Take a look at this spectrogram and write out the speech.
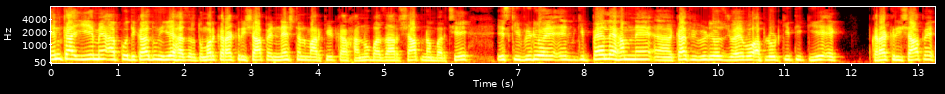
इनका ये मैं आपको दिखा दूँ, ये हज़रत उमर कराकरी शॉप है national market Karkhano Bazaar shop नंबर छः इसकी वीडियो है, इनकी पहले हमने काफ़ी वीडियोस जो है वो अपलोड की थी कि ये एक कराकरी शॉप है।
